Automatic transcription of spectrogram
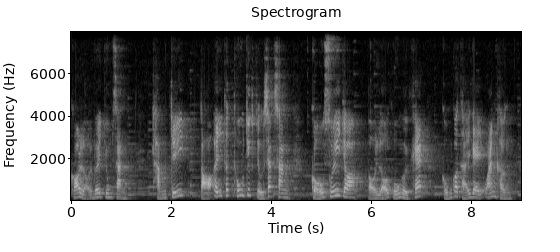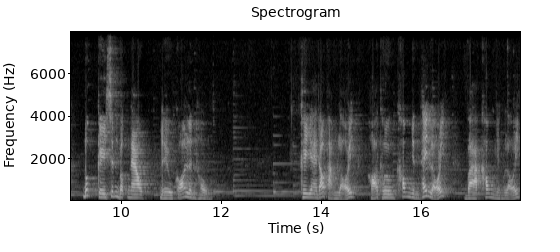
Có lỗi với chúng sanh. Thậm chí tỏ ý thích thú trước sự sát sanh, cổ suý cho tội lỗi của người khác cũng có thể gây oán hận. Bất kỳ sinh vật nào đều có linh hồn. Khi ai đó phạm lỗi, họ thường không nhìn thấy lỗi và không nhận lỗi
